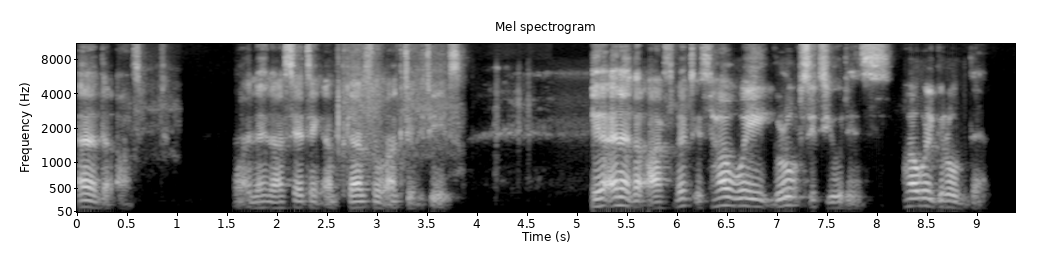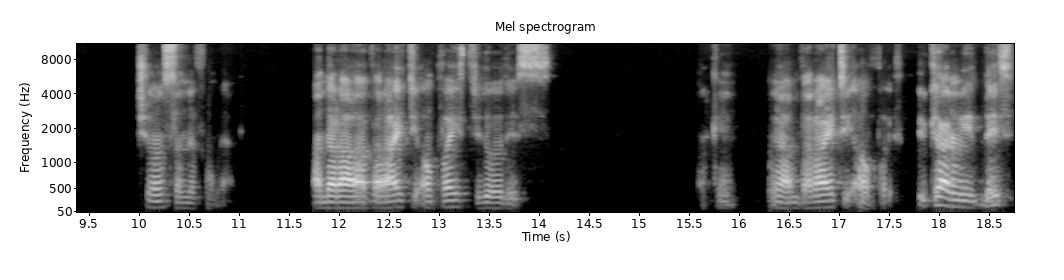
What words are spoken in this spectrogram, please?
Another aspect وأن هنا setting up classroom activities here another aspect is how we group students how we group them شلون نصنفهم يعني and there are a variety of ways to do this okay we have a variety of ways you can read this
